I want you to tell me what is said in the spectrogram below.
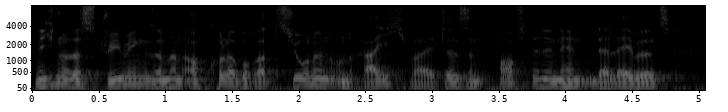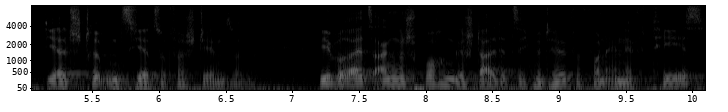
Nicht nur das Streaming, sondern auch Kollaborationen und Reichweite sind oft in den Händen der Labels, die als Strippenzieher zu verstehen sind. Wie bereits angesprochen, gestaltet sich mit Hilfe von NFTs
